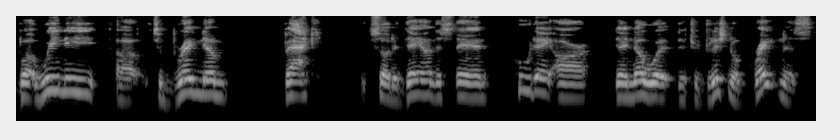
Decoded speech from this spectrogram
But we need uh, to bring them back so that they understand who they are they know what the traditional greatness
